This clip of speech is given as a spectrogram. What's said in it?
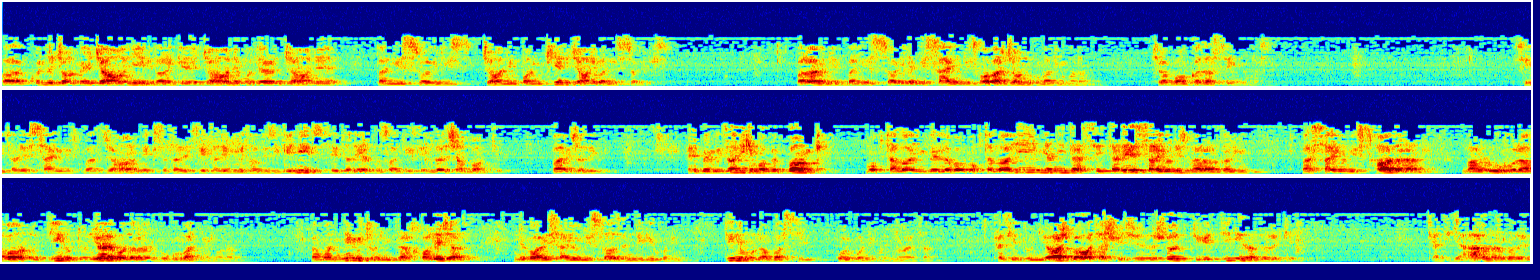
و کل جامعه جهانی برای اینکه جهان مدرن جهان بنی اسرائیلی است جهان بانکی یعنی جهان بنی اسرائیلی است. برای همینه بنی اسرائیل یعنی صهیونیسم ها بر جهان حکومت می‌کنن. چرا بانک ها دست این هست؟ ستاره صهیونیسم از جهان یک ستاره ستاره متافیزیکی نیست ستاره اقتصادی است امدادش هم بانکه. و همین یعنی به میزانی که ما به بانک مبتلاییم به لبا مبتلاییم یعنی در سیطره سیونیسم قرار داریم. و سیونیست ها دارن و روح و روان و دین و دنیای ما دارن حکومت می‌کنن. و ما نمی‌تونیم در خارج از نگاه سیونیست ها زندگی کنیم. دینمون هم باستی قربانی کنیم نهایتا. کسی دنیاش با آتش کشیده شد دیگه دینی نداره که. کسی که عقل نداره.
